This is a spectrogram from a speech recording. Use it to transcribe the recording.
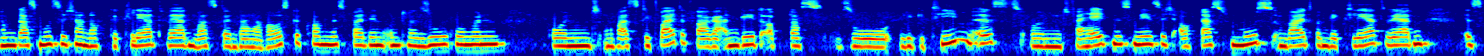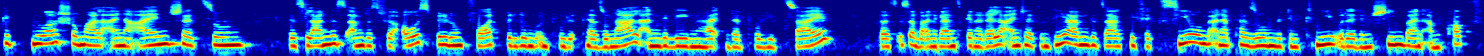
Und das muss sicher noch geklärt werden, was denn da herausgekommen ist bei den Untersuchungen. Und was die zweite Frage angeht, ob das so legitim ist und verhältnismäßig, auch das muss im Weiteren geklärt werden. Es gibt nur schon mal eine Einschätzung des Landesamtes für Ausbildung, Fortbildung und Personalangelegenheiten der Polizei. Das ist aber eine ganz generelle Einschätzung. Die haben gesagt, die Fixierung einer Person mit dem Knie oder dem Schienbein am Kopf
